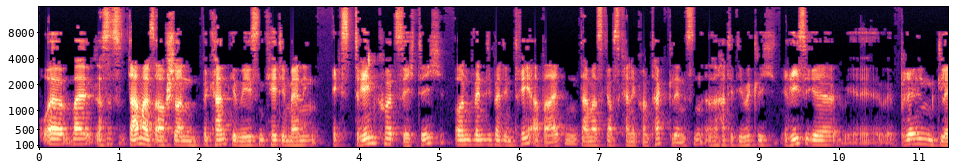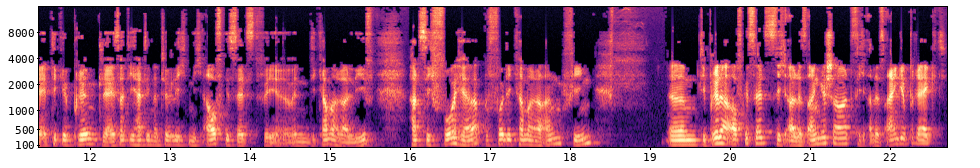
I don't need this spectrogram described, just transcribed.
Äh, weil das ist damals auch schon bekannt gewesen, Katie Manning extrem kurzsichtig. Und wenn die bei den Dreharbeiten, damals gab es keine Kontaktlinsen, also hatte die wirklich riesige äh, Brillengläser, dicke Brillengläser, die hat die natürlich nicht aufgesetzt, für, wenn die Kamera lief, hat sich vorher, bevor die Kamera anfing, ähm, die Brille aufgesetzt, sich alles angeschaut, sich alles eingeprägt,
